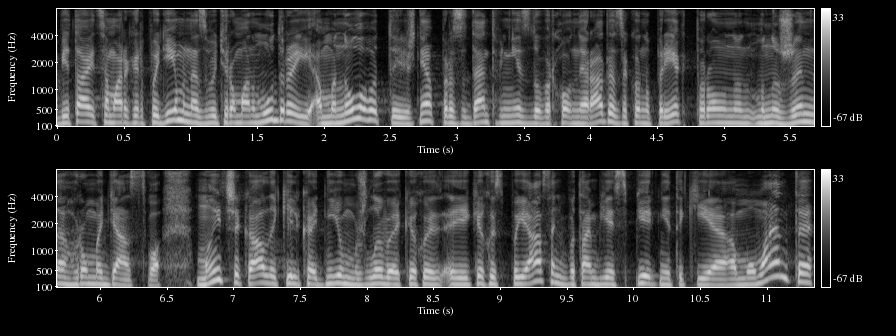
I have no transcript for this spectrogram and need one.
Вітаю, це маркер подій. Мене звуть Роман Мудрий. А минулого тижня президент вніс до Верховної Ради законопроєкт про множинне громадянство. Ми чекали кілька днів, можливо, якихось якихось пояснень, бо там є спірні такі моменти,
